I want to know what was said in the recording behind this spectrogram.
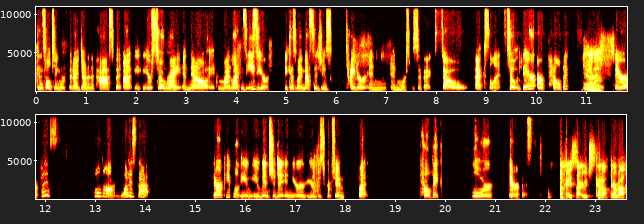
consulting work that I'd done in the past. But I, you're so right. And now eh, my life is easier because my message is tighter and and more specific. So excellent. So there are pelvic floor yes. therapists. Hold on, what is that? There are people you you mentioned it in your your description, but pelvic floor therapist. Okay, sorry, we just cut off there about.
